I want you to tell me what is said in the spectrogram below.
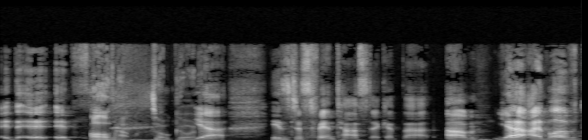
it, it it's oh that was so good. Yeah, he's just fantastic at that. Um, yeah, I loved.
